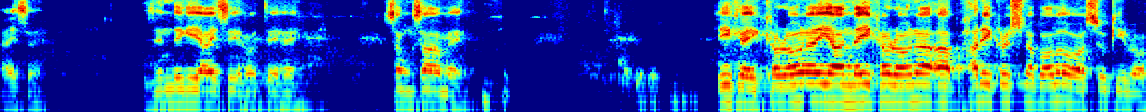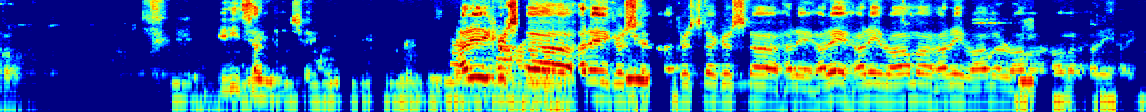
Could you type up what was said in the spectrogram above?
ऐसे। ज़िंदगी ऐसे होते हैं संसार में। ठीक है कोरोना या नहीं कोरोना आप हरे कृष्ण बोलो और सुखी रहो यही संदेश है हरे कृष्णा हरे कृष्णा कृष्ण कृष्ण हरे हरे हरे राम हरे राम राम राम हरे हरे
